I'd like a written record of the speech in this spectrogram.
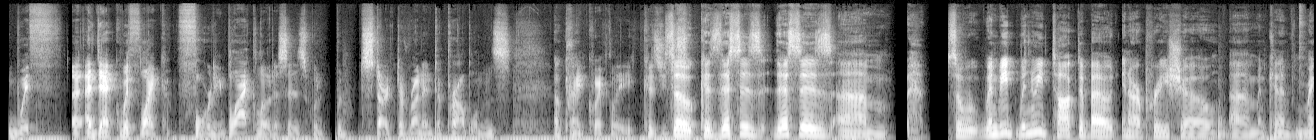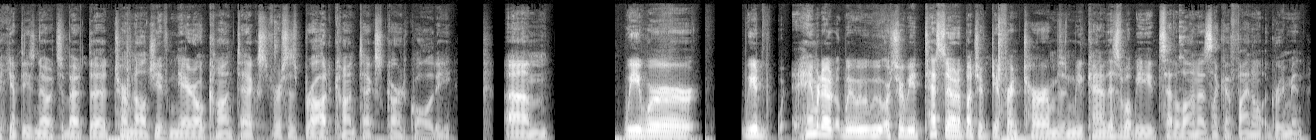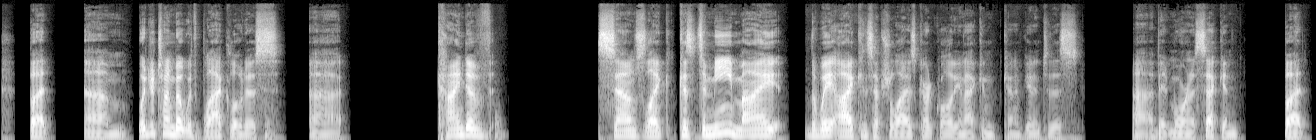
with a, a deck with like 40 black lotuses would, would start to run into problems pretty quickly because you So, because this is this is um, so when we when we talked about in our pre-show um, and kind of making up these notes about the terminology of narrow context versus broad context card quality, um, we were we'd hammered out we we were sorry we tested out a bunch of different terms and we kind of this is what we settled on as like a final agreement. But um, what you're talking about with Black Lotus, uh, kind of sounds like because to me my the way I conceptualize card quality, and I can kind of get into this uh, a bit more in a second, but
